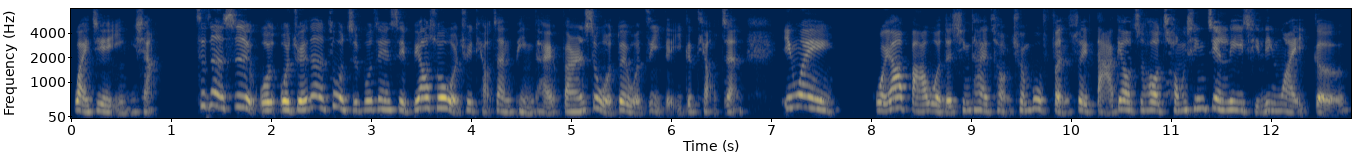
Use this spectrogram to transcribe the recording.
外界影响。这真的是我，我觉得做直播这件事，不要说我去挑战平台，反而是我对我自己的一个挑战，因为我要把我的心态从全部粉碎打掉之后，重新建立起另外一个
